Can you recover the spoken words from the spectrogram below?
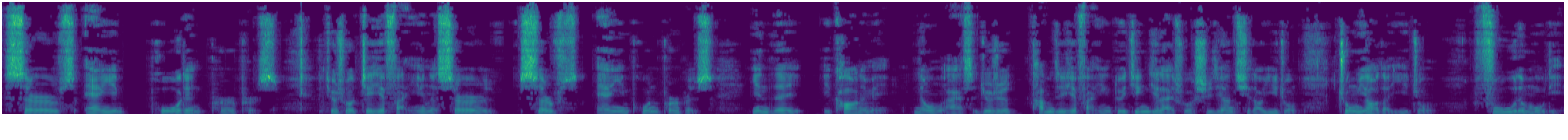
serves an important purpose，就说这些反应呢 serve serves an important purpose in the economy。 known as 就是他们这些反应对经济来说，实际上起到一种重要的一种服务的目的。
